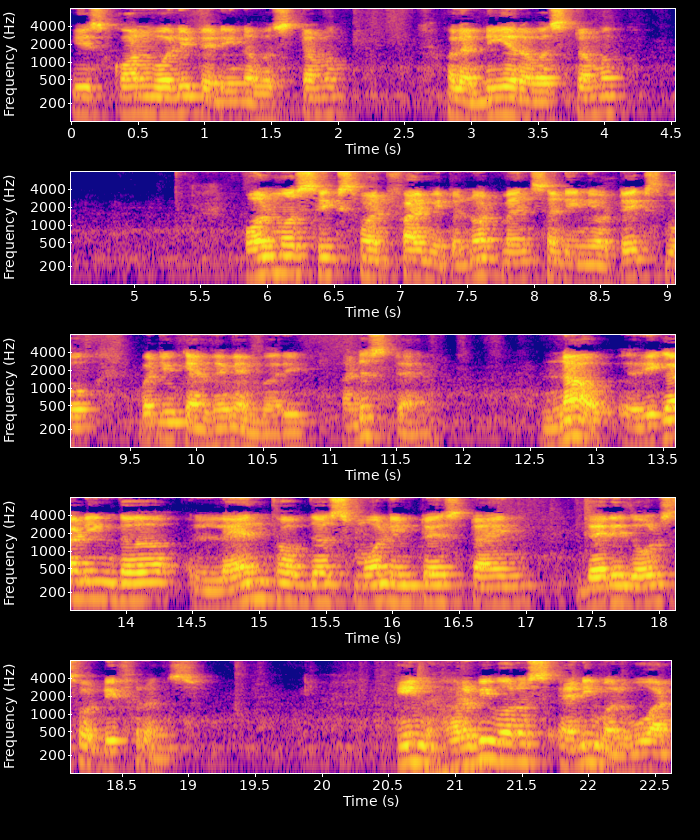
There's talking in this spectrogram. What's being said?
is convoluted in our stomach or near our stomach. Almost 6.5 meter, not mentioned in your textbook, but you can remember it. Understand? Now, regarding the length of the small intestine, there is also difference. In herbivorous animal who are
